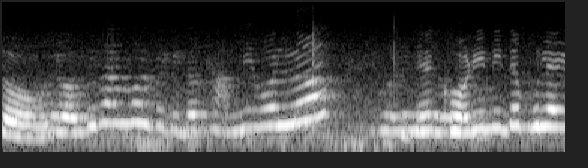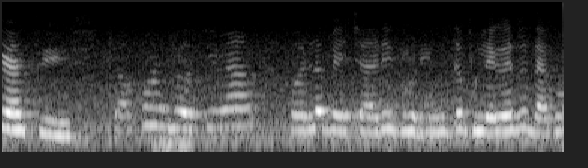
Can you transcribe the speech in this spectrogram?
তো। জ্যোতি ম্যাম বলবে কি? তোর ঠাম্মি বলল যে ঘড়ি নিতে ভুলে গেছিস। তখন জ্যোতি ম্যাম বলল বেচারি ঘড়ি নিতে ভুলে গেছে দেখো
